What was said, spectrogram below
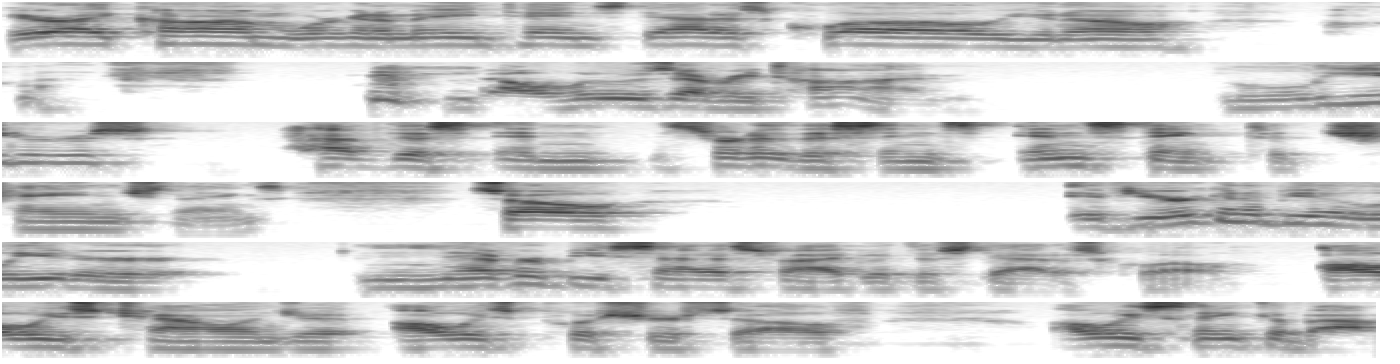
here I come, we're going to maintain status quo, you know, they'll lose every time. Leaders have this in sort of this in, instinct to change things. So if you're going to be a leader, never be satisfied with the status quo. Always challenge it, always push yourself always think about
